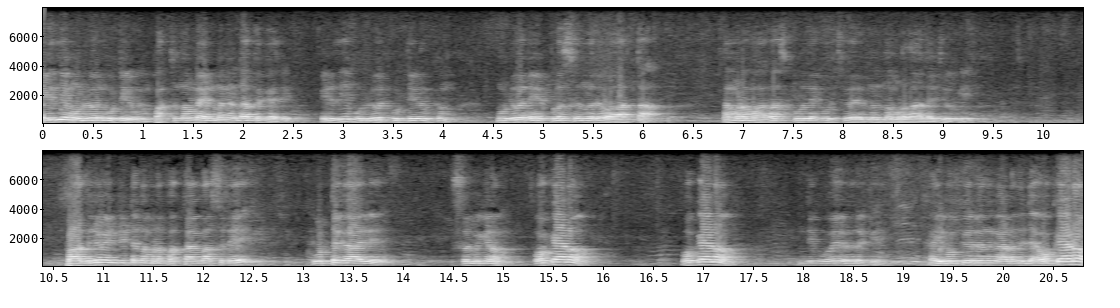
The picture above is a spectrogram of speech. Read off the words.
എഴുതിയ മുഴുവൻ കുട്ടികൾക്കും പത്ത് നമ്മുടെ എണ്ണം രണ്ടാത്ത കാര്യം. എഴുതിയ മുഴുവൻ കുട്ടികൾക്കും മുഴുവൻ എ പ്ലസ് എന്നൊരു വാർത്ത നമ്മുടെ മാതാ സ്കൂളിനെ കുറിച്ച് വരുന്നത് നമ്മൾ ആലോചിച്ച് നോക്കി അപ്പൊ അതിനു വേണ്ടിയിട്ട് നമ്മുടെ പത്താം ക്ലാസ്സിലെ കൂട്ടുകാര് ശ്രമിക്കണം. ഓക്കെ ആണോ? ഓക്കെ ആണോ? എന്തി പോയോ ഇവരൊക്കെ? കൈപൊക്കിയവരൊന്നും കാണുന്നില്ല. ഓക്കെ ആണോ?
